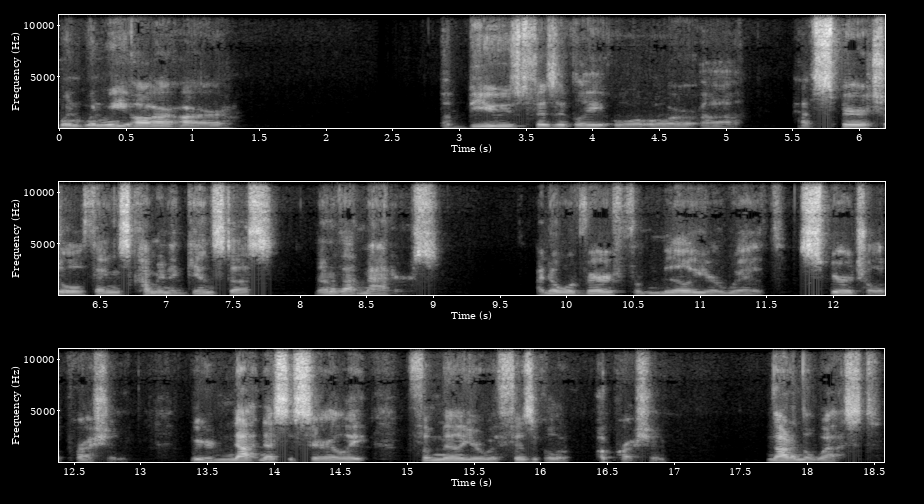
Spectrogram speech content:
when when we are are abused physically or or uh, have spiritual things coming against us, none of that matters. I know we're very familiar with spiritual oppression. We are not necessarily familiar with physical oppression, not in the West.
